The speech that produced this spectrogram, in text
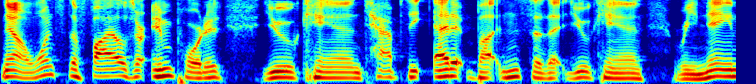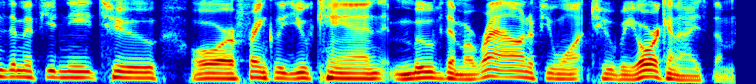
Now, once the files are imported, you can tap the edit button so that you can rename them if you need to, or frankly, you can move them around if you want to reorganize them.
